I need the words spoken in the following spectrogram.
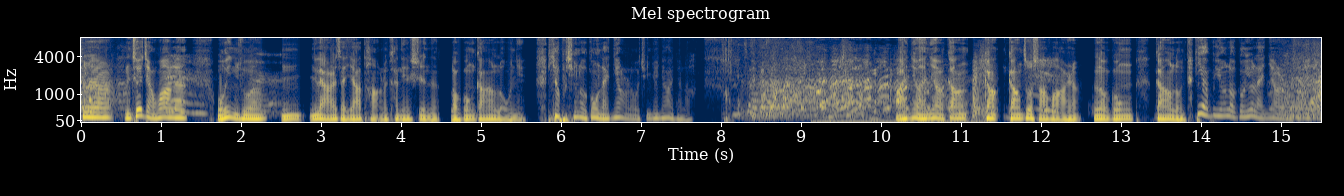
是不是？你这讲话了，我跟你说，你你俩人在家躺着看电视呢，老公刚刚搂你，呀不行，老公我来尿了，我去尿尿去了。啊，尿完尿，刚刚刚坐沙发上，你老公刚刚搂你，哎呀不行，老公又来尿了，我去尿尿。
